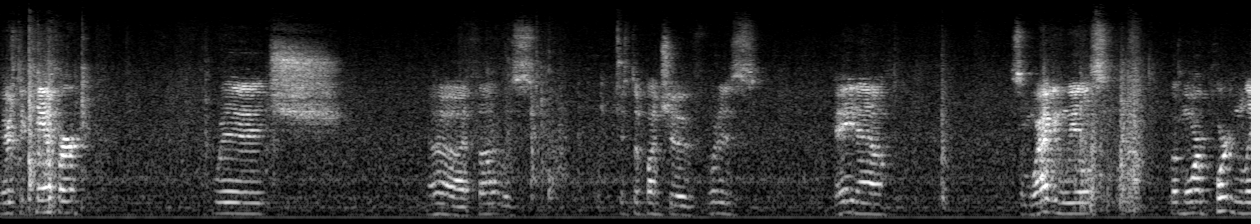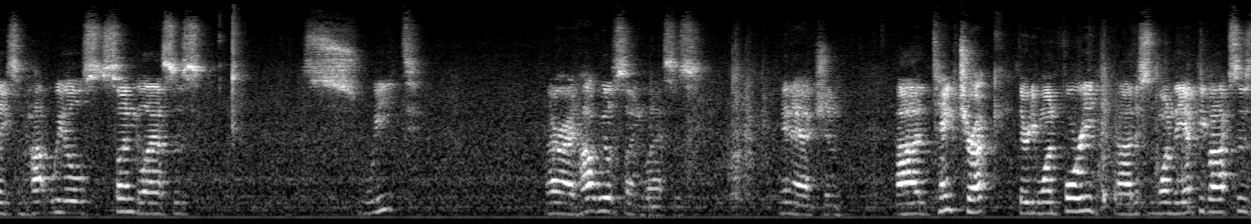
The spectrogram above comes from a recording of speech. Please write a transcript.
There's the camper. Which oh I thought it was just a bunch of what is hey now some wagon wheels, but more importantly some Hot Wheels sunglasses. Sweet. Alright, Hot Wheels sunglasses in action. Uh, tank truck, 3140. Uh, this is one of the empty boxes,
